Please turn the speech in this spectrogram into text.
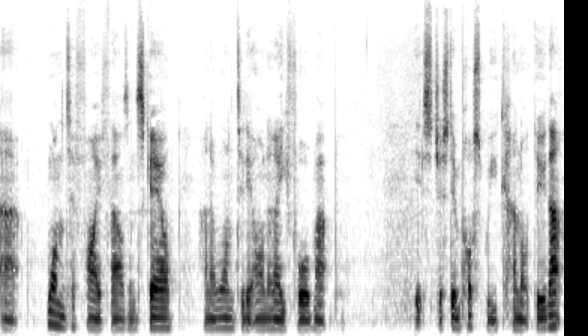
at 1 to 5,000 scale and I wanted it on an A4 map. It's just impossible, you cannot do that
